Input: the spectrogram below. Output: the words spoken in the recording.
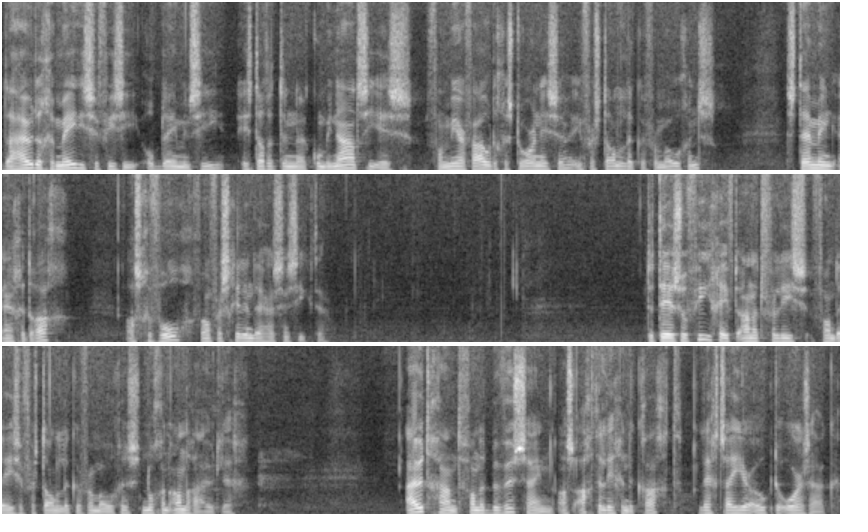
De huidige medische visie op dementie is dat het een eh, combinatie is van meervoudige stoornissen in verstandelijke vermogens, stemming en gedrag als gevolg van verschillende hersenziekten. De theosofie geeft aan het verlies van deze verstandelijke vermogens nog een andere uitleg. Uitgaand van het bewustzijn als achterliggende kracht legt zij hier ook de oorzaak.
